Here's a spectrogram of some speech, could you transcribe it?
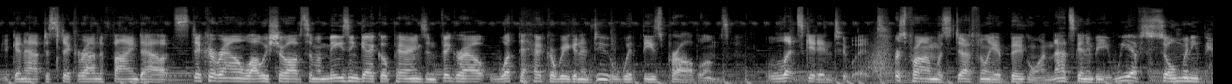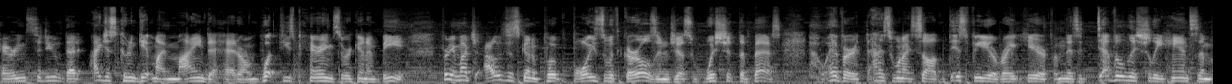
You're gonna have to stick around to find out. Stick around while we show off some amazing gecko pairings and figure out what the heck are we gonna do with these problems let's get into it. First problem was definitely a big one. That's gonna be, we have so many pairings to do that I just couldn't get my mind ahead on what these pairings were gonna be. Pretty much, I was just gonna put boys with girls and just wish it the best. However, that is when I saw this video right here from this devilishly handsome,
